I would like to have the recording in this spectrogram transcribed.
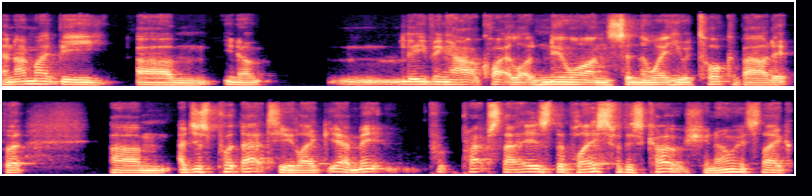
And I might be, um, you know, leaving out quite a lot of nuance in the way he would talk about it, but um, I just put that to you, like, yeah, may, perhaps that is the place for this coach. You know, it's like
